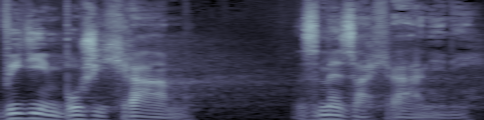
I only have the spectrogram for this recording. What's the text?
vidím Boží chrám, sme zachránení.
